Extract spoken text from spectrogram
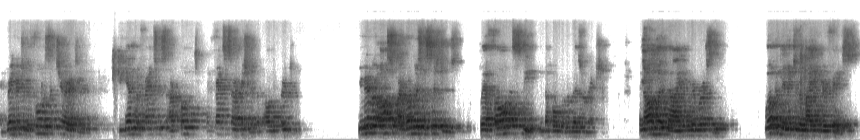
and bring her to the fullness of charity, together with Francis, our Pope, and Francis, our Bishop, and all the clergy. Remember also our brothers and sisters who have fallen asleep in the hope of the resurrection, and all who have died in your mercy. Welcome them into the light of your face.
